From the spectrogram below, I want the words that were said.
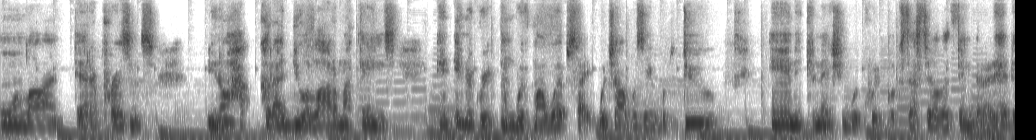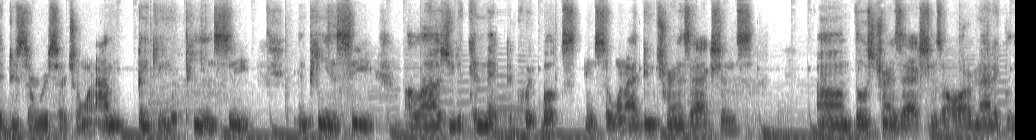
online data presence you know, how could I do a lot of my things and integrate them with my website, which I was able to do, and in connection with QuickBooks. That's the other thing that I had to do some research on. I'm banking with PNC, and PNC allows you to connect to QuickBooks. And so when I do transactions, um, those transactions are automatically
